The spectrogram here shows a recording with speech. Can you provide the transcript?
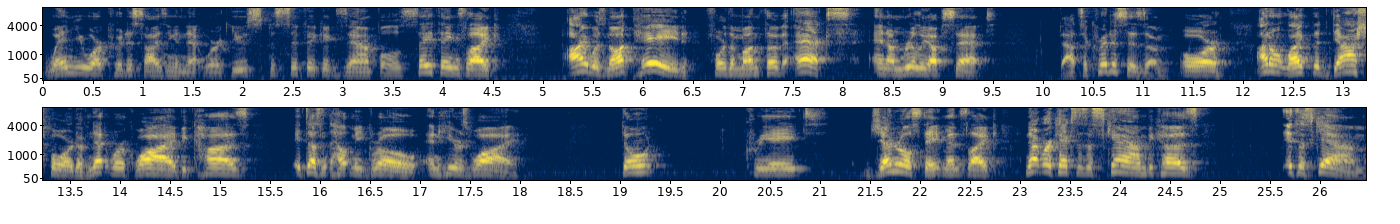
when you are criticizing a network, use specific examples. Say things like, I was not paid for the month of X and I'm really upset. That's a criticism. Or, I don't like the dashboard of network Y because it doesn't help me grow and here's why don't create general statements like network X is a scam because it's a scam.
